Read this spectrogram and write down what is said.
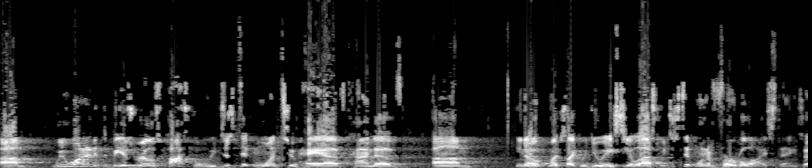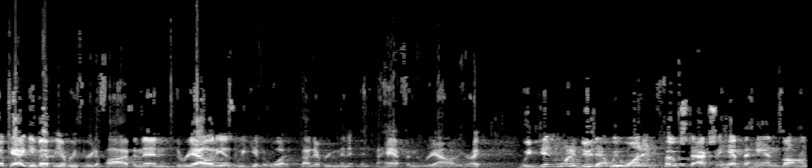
Um, we wanted it to be as real as possible. We just didn't want to have kind of um, you know, much like we do ACLS, we just didn't want to verbalize things. Okay, I give epi every three to five, and then the reality is we give it what about every minute, minute and a half in reality, right? We didn't want to do that. We wanted folks to actually have the hands-on,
